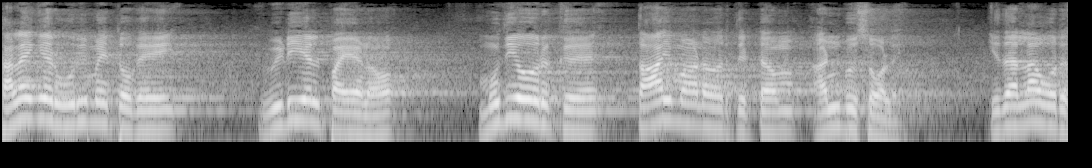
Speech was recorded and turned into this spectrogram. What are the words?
கலைஞர் உரிமை தொகை விடியல் பயணம் முதியோருக்கு தாய் மாணவர் திட்டம் அன்பு சோலை. இதெல்லாம் ஒரு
